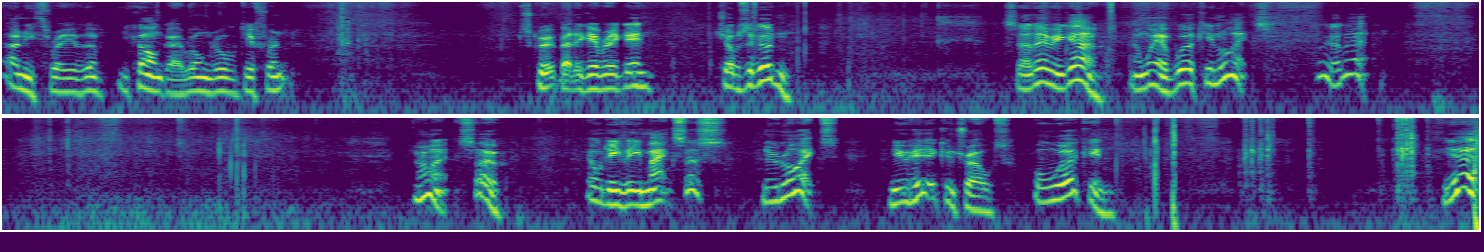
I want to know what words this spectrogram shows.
only three of them. You can't go wrong, they're all different. Screw it back together again, job's a good one. So there we go, and we have working lights. Look at that. Right, so LDV Maxus, new lights, new heater controls, all working. Yeah.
